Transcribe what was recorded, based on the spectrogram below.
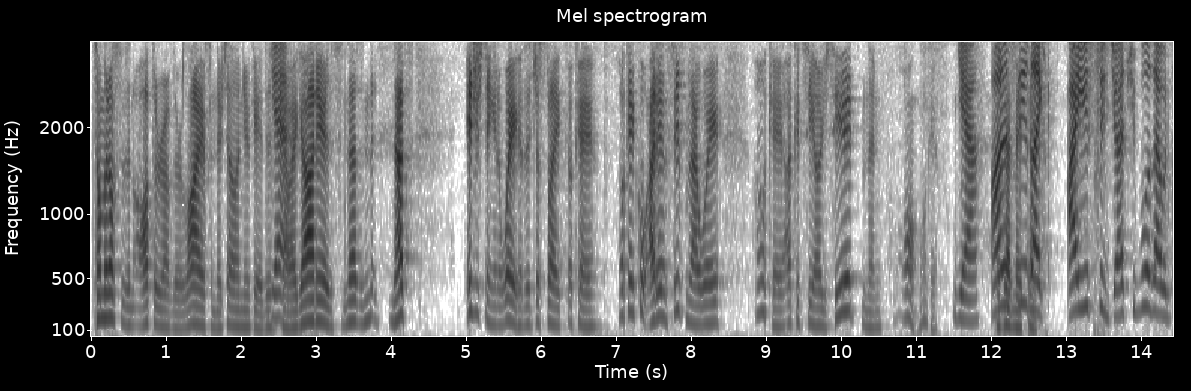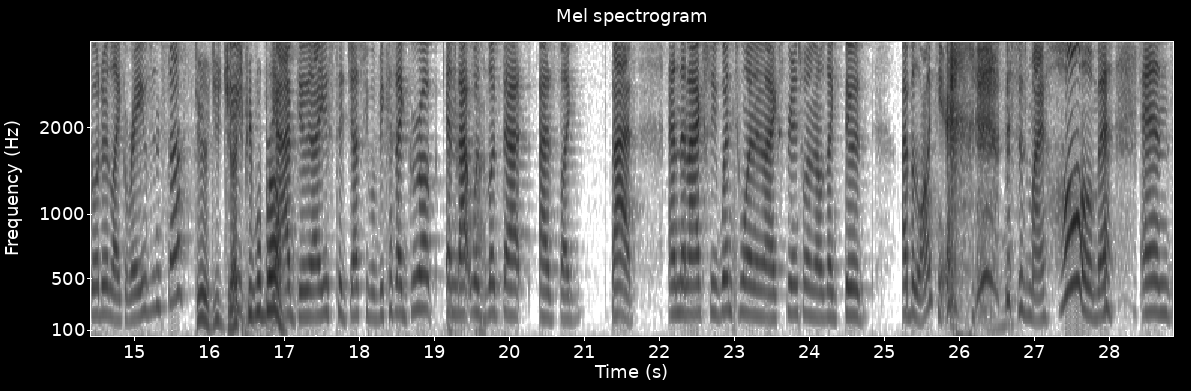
someone else is an author of their life and they're telling you okay this Yeah. is how i got here this and that's, and that's interesting in a way because it's just like okay okay cool i didn't see it from that way okay i could see how you see it and then oh okay Yeah. Honestly, like I used to judge people that would go to like raves and stuff. Dude, you judge Dude, people, bro. Yeah, dude. I used to judge people because I grew up and that was looked at as like bad. And then I actually went to one and I experienced one and I was like, dude, I belong here. this is my home. And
